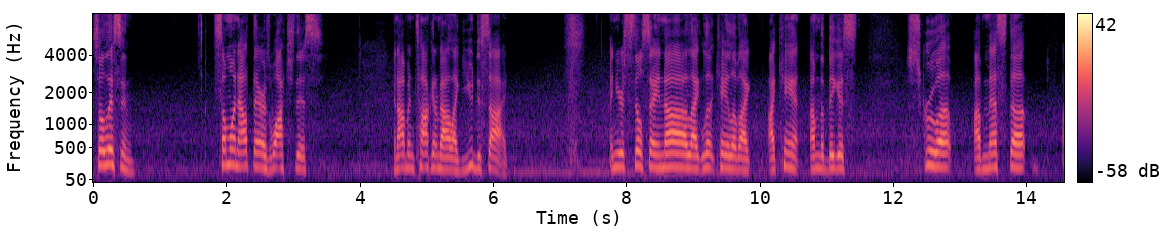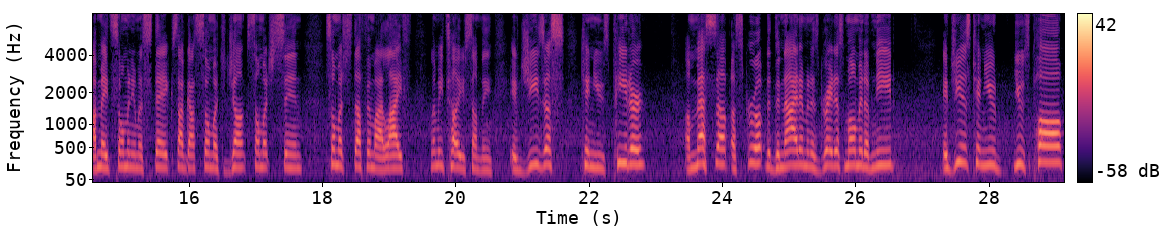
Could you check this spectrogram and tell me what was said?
So listen, someone out there has watched this, and I've been talking about like you decide. And you're still saying, nah, like, look, Caleb, like, I can't. I'm the biggest screw up. I've messed up. I've made so many mistakes. I've got so much junk, so much sin, so much stuff in my life. Let me tell you something. If Jesus can use Peter, a mess up, a screw up that denied him in his greatest moment of need, if Jesus can you use Paul,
